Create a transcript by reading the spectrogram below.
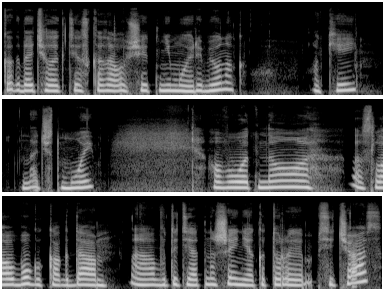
когда человек тебе сказал, вообще это не мой ребенок, окей, значит, мой. Вот, но, э, слава богу, когда а, вот эти отношения, которые сейчас,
